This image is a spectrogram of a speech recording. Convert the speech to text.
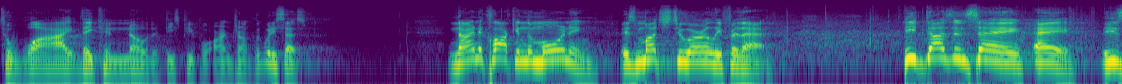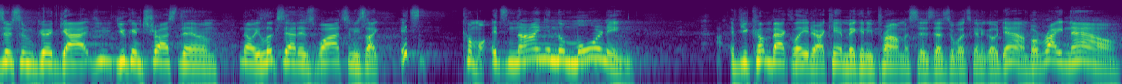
to why they can know that these people aren't drunk. Look what he says. Nine o'clock in the morning is much too early for that. He doesn't say, hey, these are some good guys, you, you can trust them. No, he looks at his watch and he's like, it's, come on, it's nine in the morning. If you come back later, I can't make any promises as to what's gonna go down. But right now,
